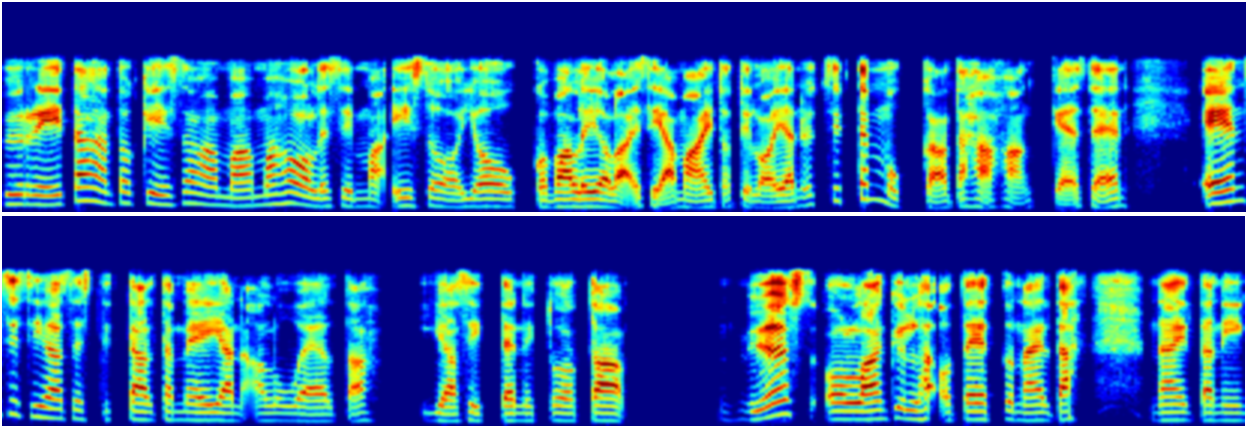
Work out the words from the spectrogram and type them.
pyritään toki saamaan mahdollisimman iso joukko valiolaisia maitotiloja nyt sitten mukaan tähän hankkeeseen. Ensisijaisesti tältä meidän alueelta ja sitten niin tuota, myös ollaan kyllä otettu näiltä, näiltä niin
